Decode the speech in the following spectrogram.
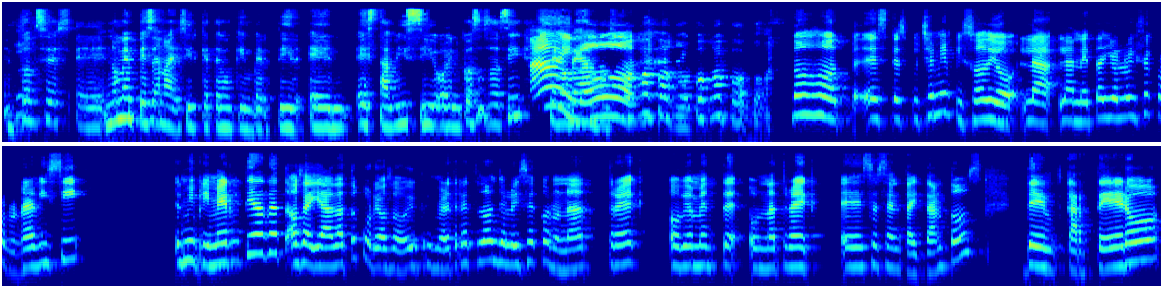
Entonces, eh, no me empiezan a decir que tengo que invertir en esta bici o en cosas así, pero Ay, veamos, no. poco a poco, poco a poco. No, este, escuché mi episodio. La, la neta, yo lo hice con una bici. Mi primer de- o sea, ya dato curioso, mi primer triatlón yo lo hice con una Trek, obviamente una Trek eh, sesenta y tantos, de cartero,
